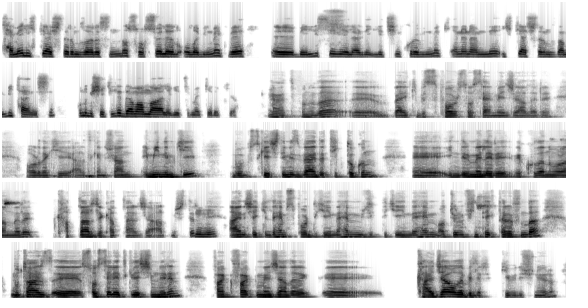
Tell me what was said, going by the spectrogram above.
temel ihtiyaçlarımız arasında sosyal ol- olabilmek ve e, belli seviyelerde iletişim kurabilmek en önemli ihtiyaçlarımızdan bir tanesi. Bunu bir şekilde devamlı hale getirmek gerekiyor. Evet, bunu da e, belki bir spor sosyal mecraları, oradaki artık hani şu an eminim ki bu geçtiğimiz bir ayda TikTok'un e, indirmeleri ve kullanım oranları katlarca katlarca artmıştır. Hı hı. Aynı şekilde hem spor dikeyinde hem müzik dikeyinde hem atıyorum fintech tarafında bu tarz e, sosyal etkileşimlerin farklı farklı mecralara e, kayacağı olabilir gibi düşünüyorum.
